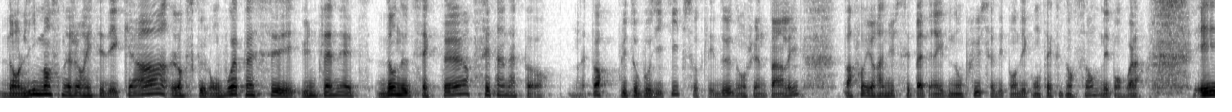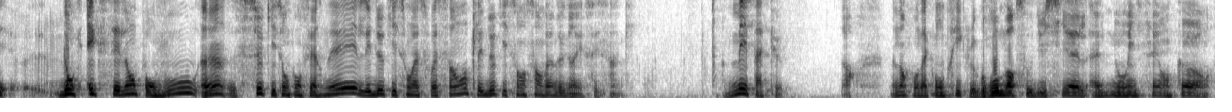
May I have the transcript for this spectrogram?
dans l'immense majorité des cas, lorsque l'on voit passer une planète dans notre secteur, c'est un apport apport plutôt positif, sauf que les deux dont je viens de parler. Parfois Uranus, c'est pas terrible non plus, ça dépend des contextes d'ensemble, mais bon, voilà. Et euh, donc, excellent pour vous, hein, ceux qui sont concernés, les deux qui sont à 60, les deux qui sont à 120 degrés, ça fait 5. Mais pas que. Alors, maintenant qu'on a compris que le gros morceau du ciel nourrissait encore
